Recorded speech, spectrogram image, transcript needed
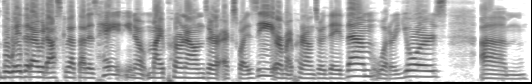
the way that I would ask about that is, hey, you know, my pronouns are XYZ or my pronouns are they, them. What are yours? Um,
